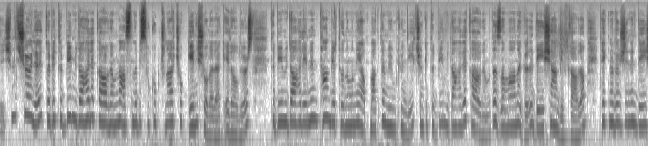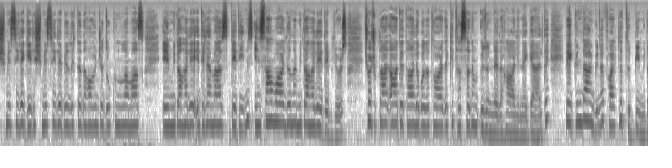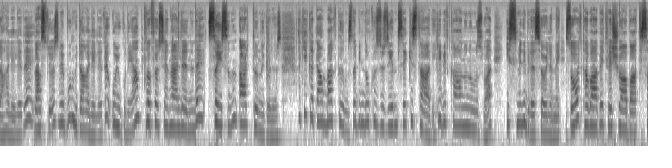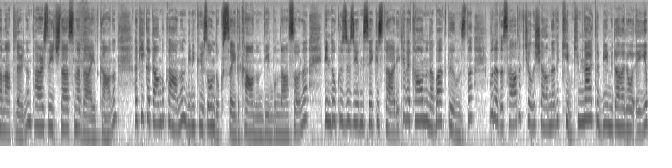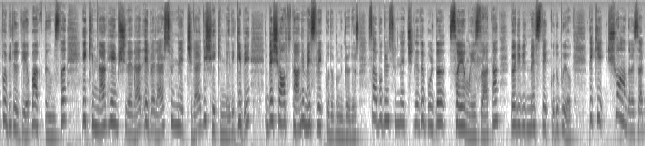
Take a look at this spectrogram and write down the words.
E, Şimdi şöyle tabii tıbbi müdahale kavramını aslında biz hukukçular çok geniş olarak ele alıyoruz. Tıbbi müdahalenin tam bir tanımını yapmak da mümkün değil. Çünkü tıbbi müdahale kavramı da zamana göre değişen bir kavram. Teknolojinin değişmesiyle, gelişmesiyle birlikte daha önce dokunulamaz, e, müdahale edilemez dediğimiz insan varlığına müdahale edebiliyoruz. Çocuklar adeta laboratuvardaki tasarım ürünleri haline geldi ve günden güne farklı tıbbi müdahalelere rastlıyoruz ve bu müdahaleleri uygulayan profesyonellerin de sayısının arttığını görüyoruz. Hakikaten baktığımızda 1928 tarihli bir kanunumuz var. İsmini bile söylemek zor. Tababet ve şuabatı sanatlarının tarzı icrasına dair kanun. Hakikaten bu kanun 1219 sayılı kanun diyeyim bundan sonra. 1928 tarihli ve kanuna baktığımızda burada sağlık çalışanları kim? Kimler tabbi müdahale e, yapabilir diye baktığımızda hekimler, hemşireler, ebeler, sünnetçiler, diş hekimleri gibi 5-6 tane meslek grubunu görüyoruz. Mesela bugün sünnetçileri burada sayamayız zaten. Böyle bir meslek grubu yok. Peki şu anda mesela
